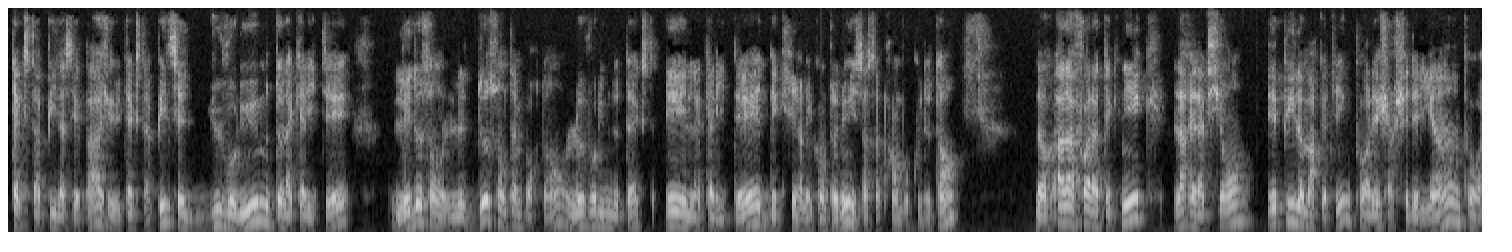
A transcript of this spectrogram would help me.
texte à pile à ces pages et du texte à pile, c'est du volume, de la qualité. Les deux sont, les deux sont importants, le volume de texte et la qualité, d'écrire les contenus, et ça, ça prend beaucoup de temps. Donc à la fois la technique, la rédaction et puis le marketing pour aller chercher des liens, pour,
